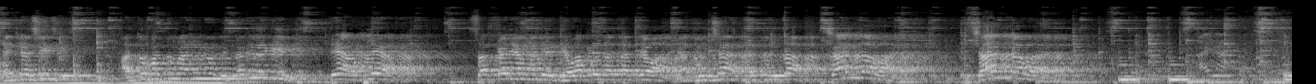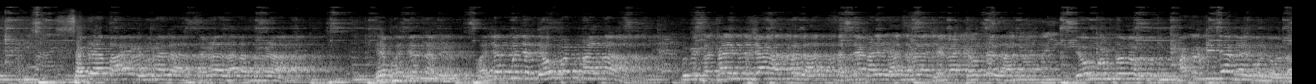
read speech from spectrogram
त्यांची अशीच आतोफातू गाणी नव्हती तरी देखील ते आपल्या सत्कार्यामध्ये देवाकडे जातात तेव्हा. या धुमशान तुमचा शांत जावा शांत जावा सगळ्या बाय घेऊन आला. सगळा झाला सगळा. हे भजन नव्हे. भजन म्हणजे देव पण पाळता. तुम्ही सकाळी पूजा घातलेला संध्याकाळी ह्या सगळ्या जगात ठेवलेला देव म्हणतो माका किती काय बोलवला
